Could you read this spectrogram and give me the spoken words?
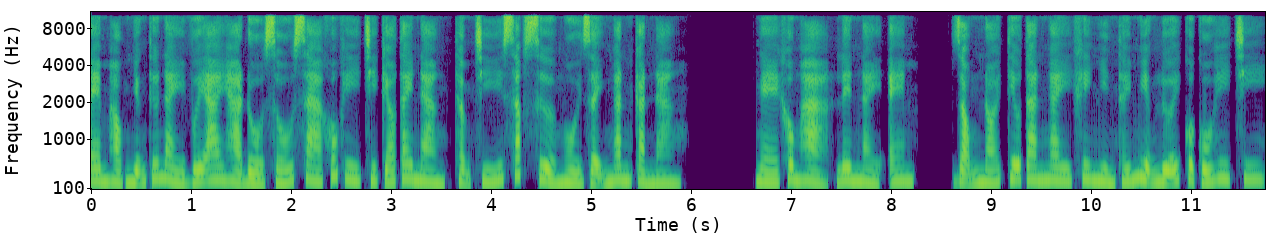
Em học những thứ này với ai hả đồ xấu xa khúc hy chi kéo tay nàng, thậm chí sắp sửa ngồi dậy ngăn cản nàng. Nghe không hả, lên này em. Giọng nói tiêu tan ngay khi nhìn thấy miệng lưỡi của cố hy chi.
